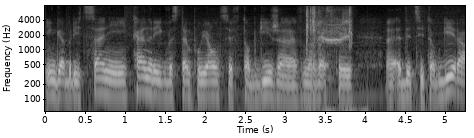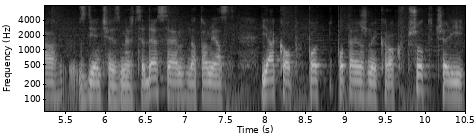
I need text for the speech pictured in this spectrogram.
Ingebrigtseni, Henrik występujący w Top Gearze w norweskiej edycji Top Geara, zdjęcie z Mercedesem, natomiast Jakob po, potężny krok w przód, czyli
